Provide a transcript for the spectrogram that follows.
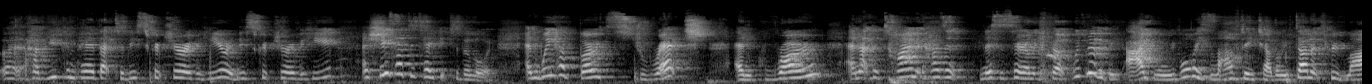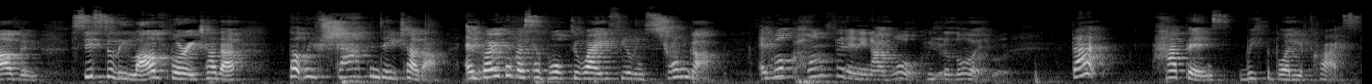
Uh, have you compared that to this scripture over here and this scripture over here? And she's had to take it to the Lord. And we have both stretched and grown, and at the time it hasn't necessarily felt, we've never been arguing, we've always loved each other. We've done it through love and sisterly love for each other, but we've sharpened each other. And both of us have walked away feeling stronger and more confident in our walk with yeah, the Lord. Right. That happens with the body of Christ.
